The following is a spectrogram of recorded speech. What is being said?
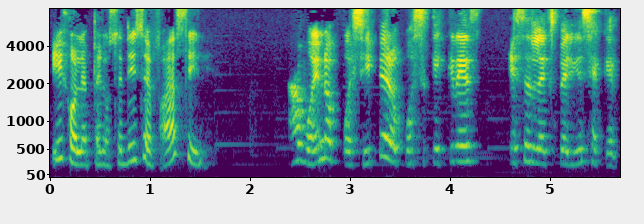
Híjole, pero se dice fácil. Ah, bueno, pues sí, pero pues, ¿qué crees? Esa es la experiencia que,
